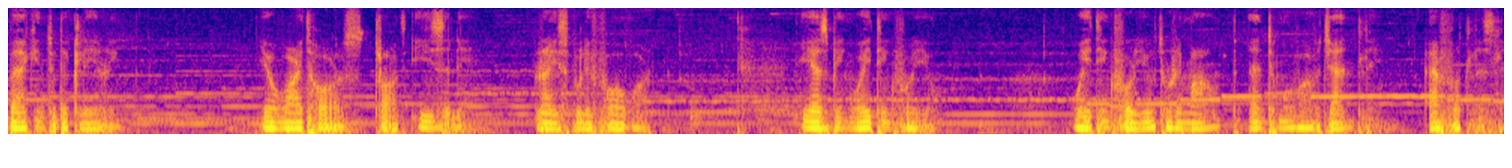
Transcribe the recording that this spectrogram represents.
back into the clearing. Your white horse trots easily gracefully forward. He has been waiting for you, waiting for you to remount and to move off gently, effortlessly,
